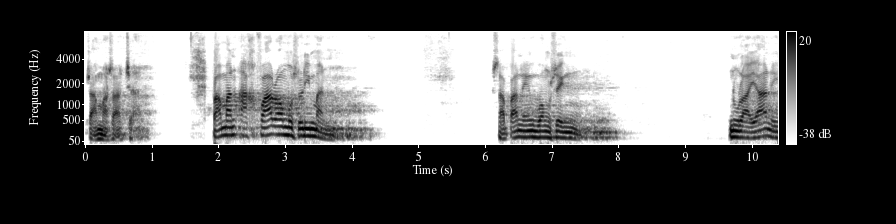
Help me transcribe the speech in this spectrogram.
sama saja. Paman akhfaro musliman. Sapane wong sing nulayani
